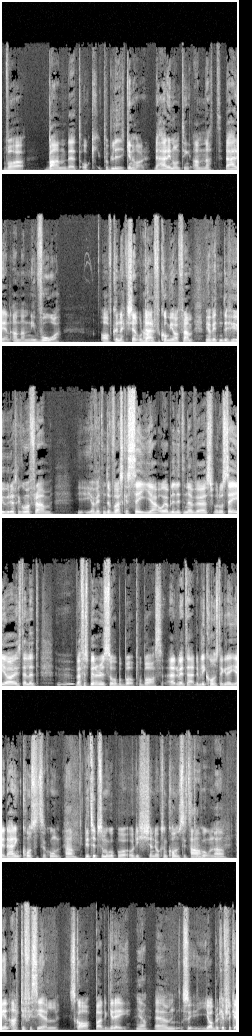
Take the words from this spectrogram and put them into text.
vad bandet och publiken har. Det här är någonting annat. Det här är en annan nivå av connection och därför kommer jag fram. Men jag vet inte hur jag ska komma fram. Jag vet inte vad jag ska säga och jag blir lite nervös och då säger jag istället Varför spelar du så på, på bas? Äh, Du vet det här, det blir konstiga grejer. Det här är en konstig situation. Ja. Det är typ som att gå på audition, det är också en konstig situation. ja. Det är en artificiell skapad grej. ja. Ehm, så jag brukar försöka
